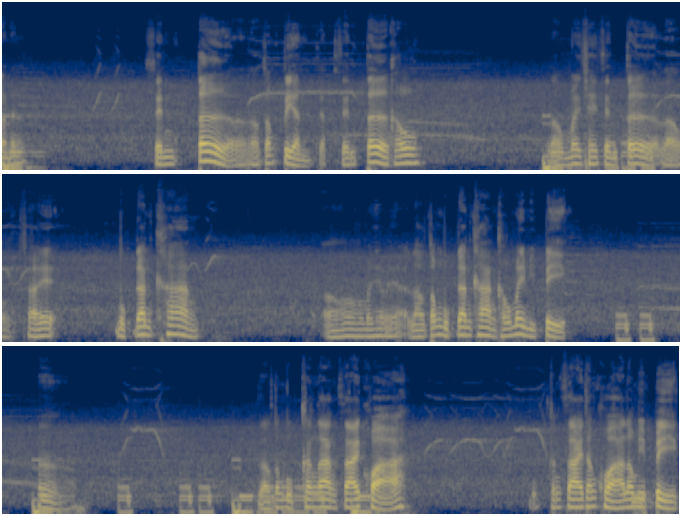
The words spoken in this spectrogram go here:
ก่อนนะเซนเตอร์เราต้องเปลี่ยนจากเซนเตอร์เขาเราไม่ใช้เซนเตอร์ เราใช้บุกด้านข้าง อ๋อ ไม่ใช่ไม่ใช่เราต้องบุกด้านข้างเขาไม่มีปีก เออ เราต้องบุกข้างล่างซ้ายขวา บุกทั้งซ้ายทั้งขวาเรามีปีก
